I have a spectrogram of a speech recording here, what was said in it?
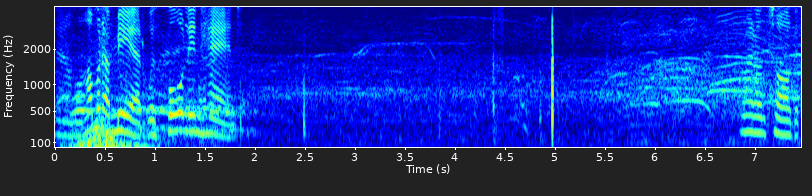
Now Mohamed Amir with ball in hand. Right on target.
